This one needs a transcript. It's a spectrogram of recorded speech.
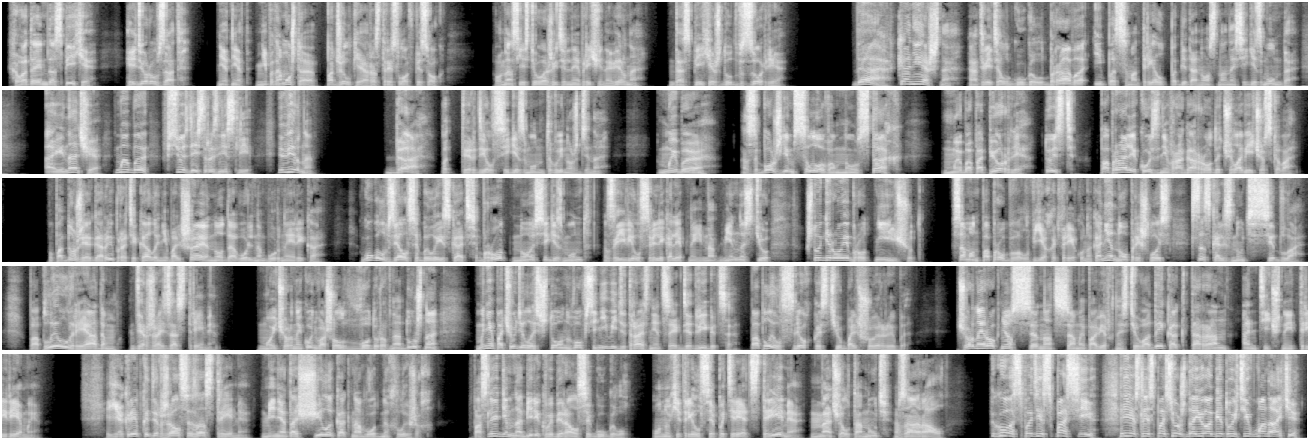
«Хватаем доспехи и дёру взад. Нет-нет, не потому что поджилки растрясло в песок. У нас есть уважительная причина, верно? Доспехи ждут в Зорре, «Да, конечно», — ответил Гугл браво и посмотрел победоносно на Сигизмунда. «А иначе мы бы все здесь разнесли, верно?» «Да», — подтвердил Сигизмунд вынужденно. «Мы бы с божьим словом на устах, мы бы поперли, то есть побрали козни врага рода человеческого». У подножия горы протекала небольшая, но довольно бурная река. Гугл взялся было искать брод, но Сигизмунд заявил с великолепной надменностью, что герои брод не ищут. Сам он попробовал въехать в реку на коне, но пришлось соскользнуть с седла. Поплыл рядом, держась за стремя. Мой черный конь вошел в воду равнодушно. Мне почудилось, что он вовсе не видит разницы, где двигаться. Поплыл с легкостью большой рыбы. Черный рог несся над самой поверхностью воды, как таран античной триремы. Я крепко держался за стремя, меня тащило, как на водных лыжах. Последним на берег выбирался Гугл. Он ухитрился потерять стремя, начал тонуть, заорал. «Господи, спаси! Если спасешь, даю обет уйти в монахи!»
